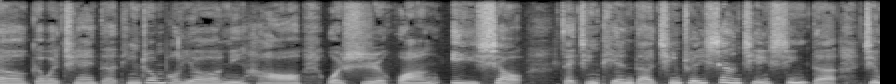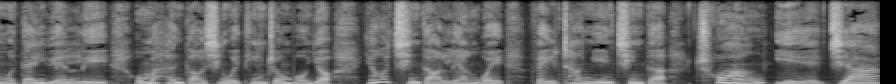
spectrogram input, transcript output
Hello，各位亲爱的听众朋友，您好，我是黄艺秀。在今天的《青春向前行》的节目单元里，我们很高兴为听众朋友邀请到两位非常年轻的创业家，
